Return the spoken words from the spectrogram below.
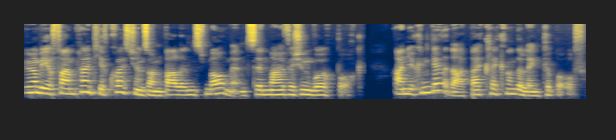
Remember, you'll find plenty of questions on balanced moments in my Vision workbook, and you can get that by clicking on the link above.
